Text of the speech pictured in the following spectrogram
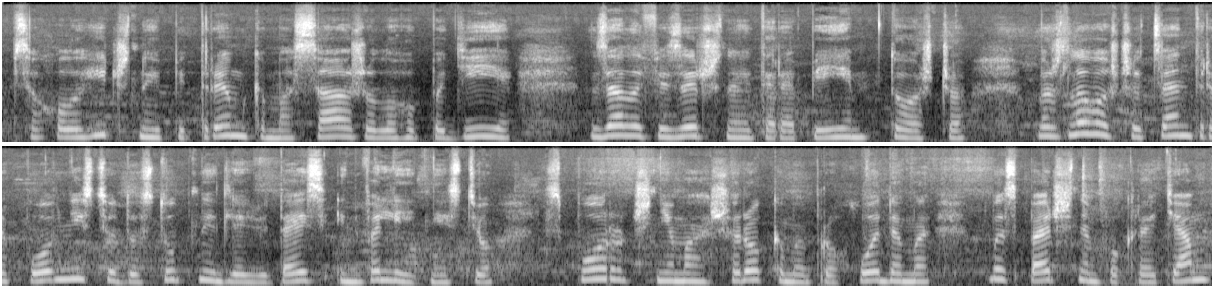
психологічної підтримки, масажу, логопедії, зали фізичної терапії тощо. Важливо, що центр повністю доступний для людей з інвалідністю, з поручнями, широкими проходами, безпечним покриттям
